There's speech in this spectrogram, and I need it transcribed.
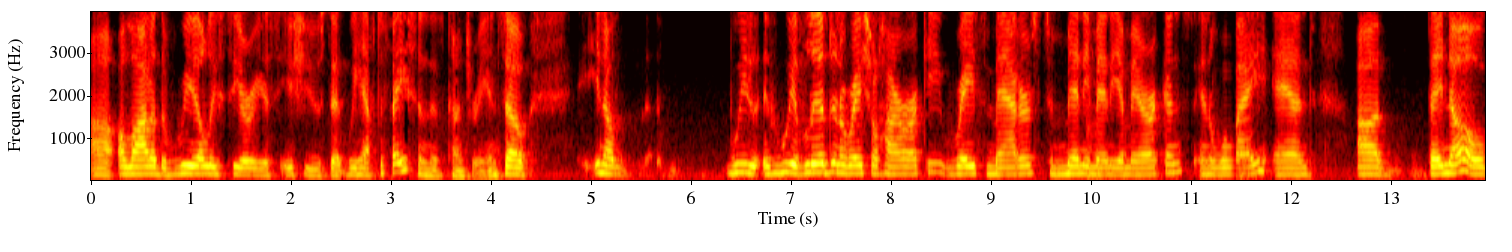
uh, a lot of the really serious issues that we have to face in this country. And so, you know, we we have lived in a racial hierarchy. Race matters to many many Americans in a way, and uh, they know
